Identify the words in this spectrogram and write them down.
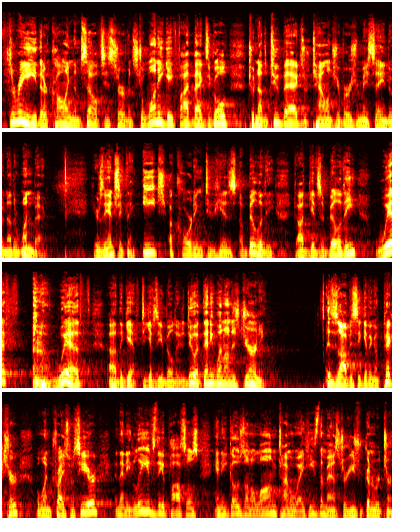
three that are calling themselves his servants. To one, he gave five bags of gold, to another, two bags, or talents, your version may say, and to another, one bag. Here's the interesting thing each according to his ability. God gives ability with, with uh, the gift, he gives the ability to do it. Then he went on his journey. This is obviously giving a picture of when Christ was here, and then he leaves the apostles and he goes on a long time away. He's the master, he's going to return.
